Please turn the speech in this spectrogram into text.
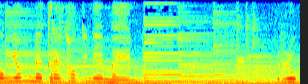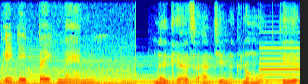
មកខ្ញុំនៅក្រៅខុសគ្នាមែនរូប edit ពេកមែននៅក្រៅស្អាតជាងនៅក្នុងរូបទៀត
